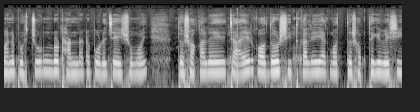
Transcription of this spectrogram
মানে প্রচণ্ড ঠান্ডাটা পড়েছে এই সময়, তো সকালে চায়ের কদর শীতকালেই একমাত্র সব থেকে বেশি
